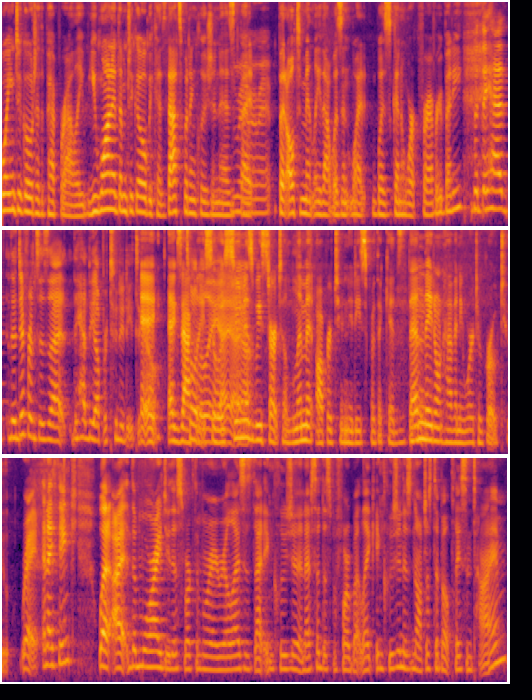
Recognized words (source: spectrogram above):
going to go to the pep rally. You wanted them to go because that's what inclusion is, Right, but right, right. but ultimately that wasn't what was going to work for everybody. but they had the difference is that they had the opportunity to go Exactly. Totally, So yeah, as yeah, soon yeah. as we start to limit opportunities for the kids, then they don't have anywhere to grow to. Right. And I think what I the more I do this work, the more I realize is that inclusion, and I've said this before, but like inclusion is not just about place and time,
